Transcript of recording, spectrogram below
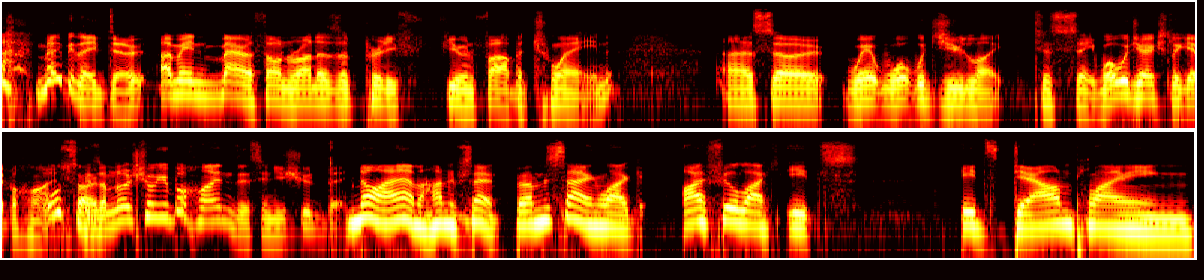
Maybe they do. I mean, marathon runners are pretty few and far between. Uh, so, where, what would you like to see? What would you actually get behind? Also- Because I'm not sure you're behind this, and you should be. No, I am 100%. But I'm just saying, like, I feel like it's it's downplaying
